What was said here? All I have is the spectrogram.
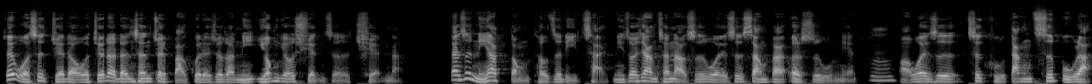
所以我是觉得，我觉得人生最宝贵的就是说，你拥有选择权呐。但是你要懂投资理财。你说像陈老师，我也是上班二十五年，嗯，啊，我也是吃苦当吃补了，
